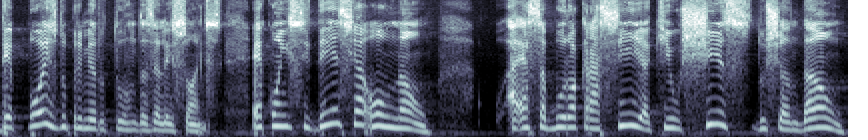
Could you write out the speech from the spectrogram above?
depois do primeiro turno das eleições. É coincidência ou não? Essa burocracia que o X do Xandão,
